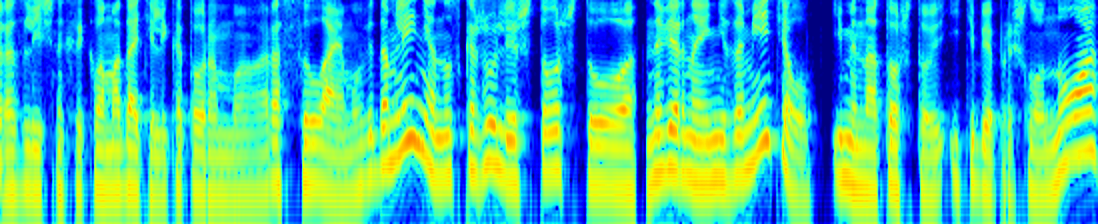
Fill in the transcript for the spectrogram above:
различных рекламодателей, которым э, рассылаем уведомления, но скажу лишь то, что, наверное, не заметил именно то, что и тебе пришло, но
